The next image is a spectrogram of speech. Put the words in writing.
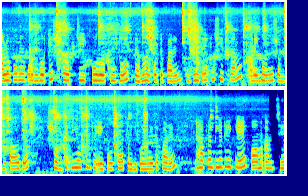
আলু পুরের পরিবর্তে সবজির পুরো কিন্তু ব্যবহার করতে পারেন। যেহেতু এখন শীতকাল, অনেক ধরনের সবজি পাওয়া যায়। সবজি দিয়েও কিন্তু এই পুরটা তৈরি করে নিতে পারেন। ঢাকনা দিয়ে ঢেকে কম আছে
